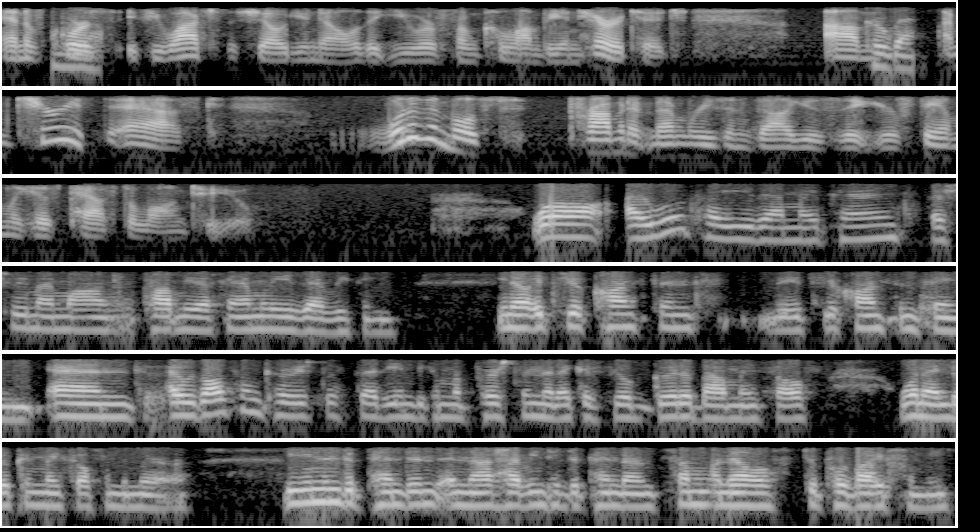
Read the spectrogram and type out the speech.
And of course, yeah. if you watch the show, you know that you are from Colombian heritage. Um, Correct. I'm curious to ask, what are the most prominent memories and values that your family has passed along to you? Well, I will tell you that my parents, especially my mom, taught me that family is everything. You know, it's your constant, it's your constant thing. And I was also encouraged to study and become a person that I could feel good about myself when I look at myself in the mirror. Being independent and not having to depend on someone else to provide for me.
